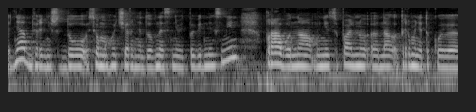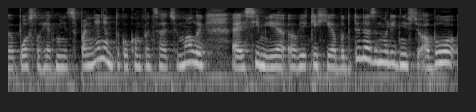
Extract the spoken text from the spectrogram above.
дня, вірніше до 7 червня, до внесення відповідних змін, право на муніципальну е, на отримання такої послуги, як муніципальна няня, на таку компенсацію мали сім'ї, в яких є або дитина з інвалідністю, або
